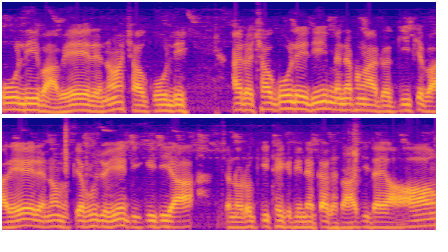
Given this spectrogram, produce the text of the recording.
9 4ပါပဲတဲ့နော်6 9 4အဲ့တော့6 9 4ဒီမနေ့ဖငါအတွက်ကီးဖြစ်ပါတယ်တဲ့နော်မပြတ်ဘူးဆိုရင်ဒီကီးကြီးကကျွန်တော်တို့ကီးထိတ်ကလေးနဲ့ကတ်ကစားကြည့်လိုက်အောင်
